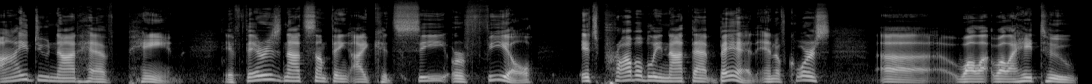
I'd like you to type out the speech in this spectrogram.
I do not have pain, if there is not something I could see or feel, it's probably not that bad. And of course, uh, while I, while I hate to,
